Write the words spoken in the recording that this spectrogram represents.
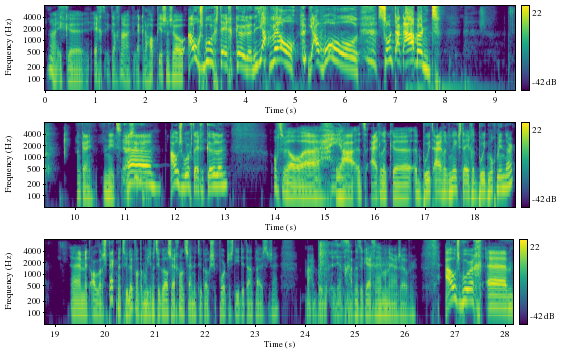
nou ik eh, echt, ik dacht nou, lekkere hapjes en zo. Augsburg tegen Keulen, jawel, jawel, zondagavond. Oké, niet. Ja, Eh. Augsburg tegen Keulen. Oftewel, eh, ja, het, eigenlijk, eh, het boeit eigenlijk niks tegen het boeit nog minder. Eh, met alle respect natuurlijk, want dat moet je natuurlijk wel zeggen. Want het zijn natuurlijk ook supporters die dit aan het luisteren zijn. Maar het, gaat natuurlijk echt helemaal nergens over. Augsburg ehm,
